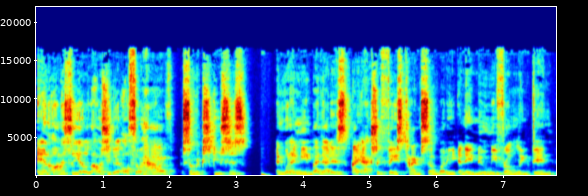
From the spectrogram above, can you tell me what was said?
and honestly, it allows you to also have some excuses. And what I mean by that is I actually FaceTime somebody and they knew me from LinkedIn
